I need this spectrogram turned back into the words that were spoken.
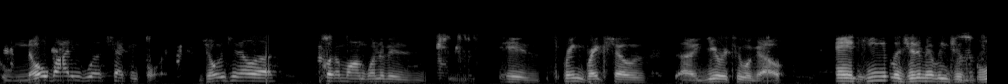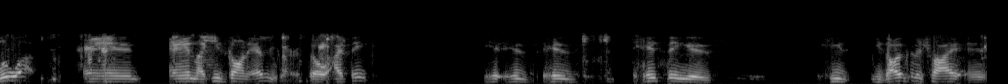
who nobody was checking for. Joey Janela put him on one of his his spring break shows a year or two ago, and he legitimately just blew up, and and like he's gone everywhere. So I think his his his thing is he's he's always going to try and,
